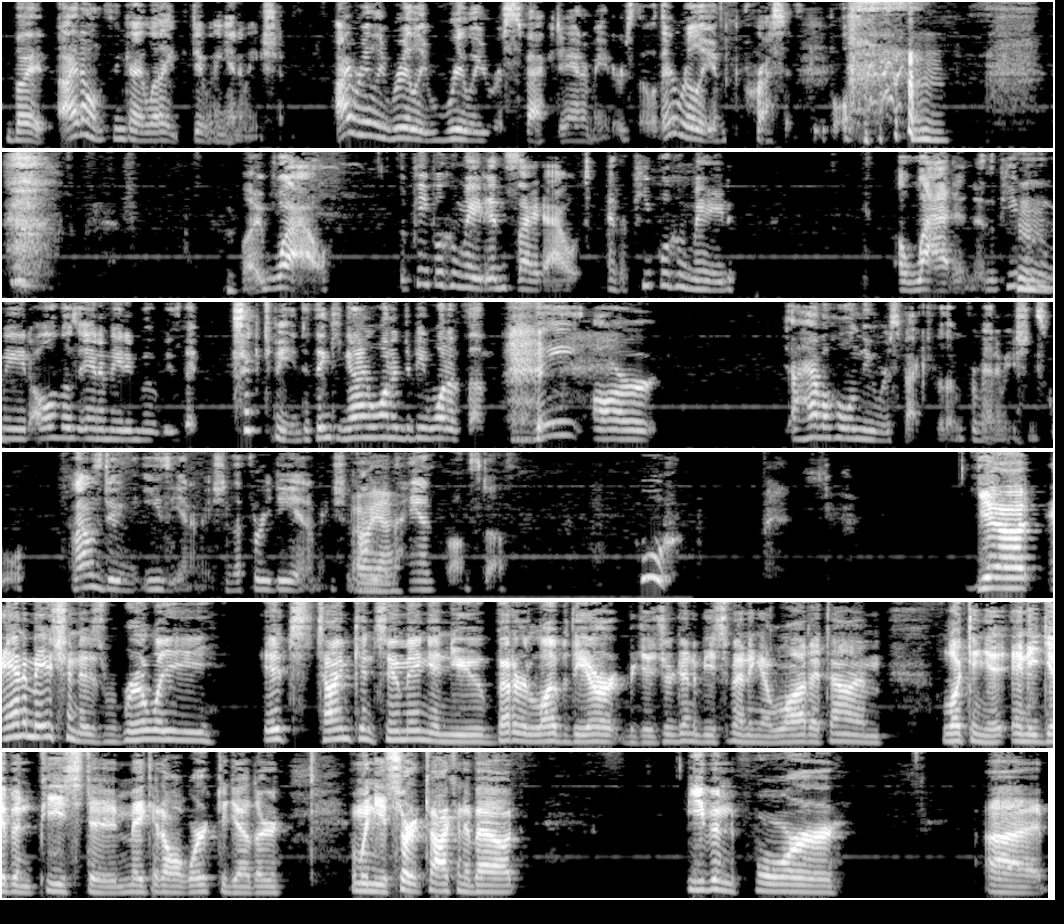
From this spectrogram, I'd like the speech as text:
But I don't think I like doing animation. I really, really, really respect animators, though. They're really impressive people. Mhm. like, wow. The people who made Inside Out, and the people who made Aladdin, and the people who Hmm. made all of those animated movies that tricked me into thinking I wanted to be one of them. They are. I have a whole new respect for them from animation school. And I was doing the easy animation, the 3D animation, Oh, not yeah. even the hand drawn stuff. Whew. Yeah, animation is really it's time consuming and you better love the art because you're going to be spending a lot of time looking at any given piece to make it all work together. And when you start talking about even for uh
